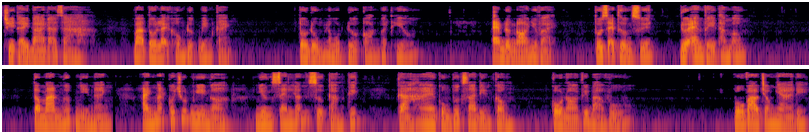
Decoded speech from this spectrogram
Chỉ thấy bà đã già, mà tôi lại không được bên cạnh. Tôi đúng là một đứa con bất hiếu. Em đừng nói như vậy. Tôi sẽ thường xuyên đưa em về thăm ông. Tâm An ngước nhìn anh, ánh mắt có chút nghi ngờ, nhưng xen lẫn sự cảm kích. Cả hai cùng bước ra đến cổng. Cô nói với bà Vũ. Vũ vào trong nhà đi.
